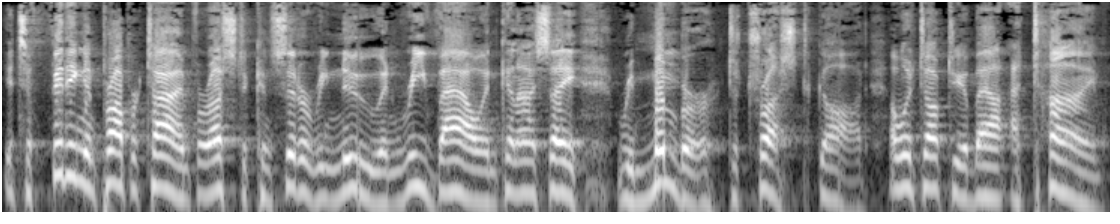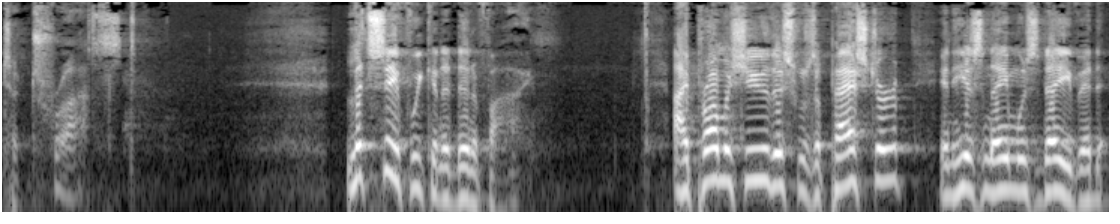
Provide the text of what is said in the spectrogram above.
It's a fitting and proper time for us to consider renew and revow and can I say remember to trust God. I want to talk to you about a time to trust. Let's see if we can identify. I promise you this was a pastor and his name was David.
